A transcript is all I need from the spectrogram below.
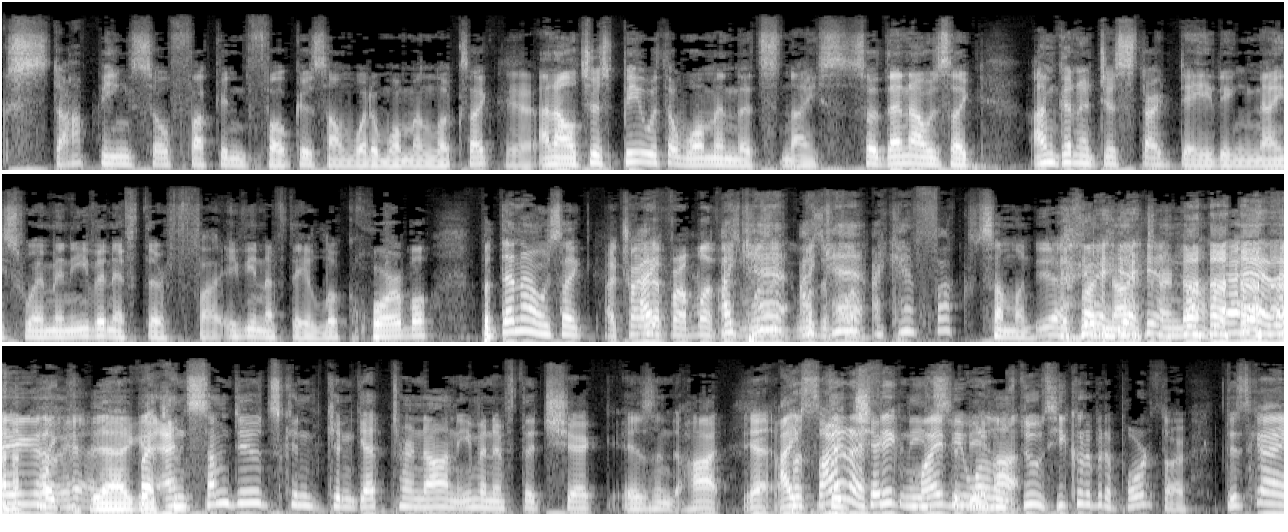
stop being so fucking focused on what a woman looks like, Yeah. and I'll just be with a woman that's nice. So then I was like. I'm gonna just start dating nice women, even if they're fu- even if they look horrible. But then I was like, I tried that for a month. I It wasn't- can't, wasn't I can't, fun. I can't fuck someone Yeah, if I'm not yeah, turned yeah. on. Yeah, yeah, there you go. Like, yeah. Yeah, I But get you. and some dudes can can get turned on even if the chick isn't hot. Yeah, I, Poseidon, the I chick think, might to be one of those hot. dudes. He could have been a porn star. This guy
